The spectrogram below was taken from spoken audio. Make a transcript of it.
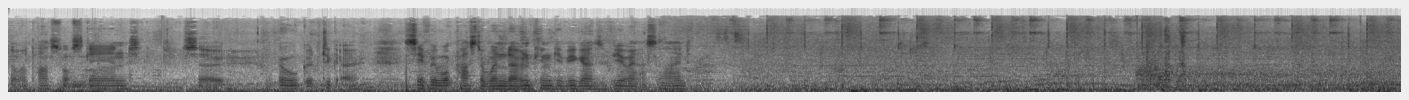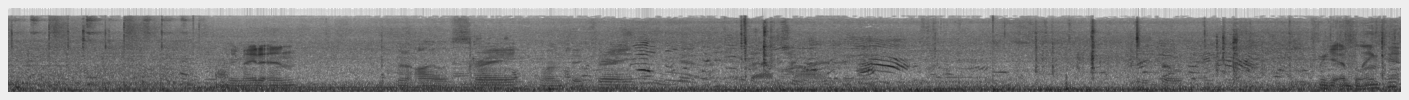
Got my passport scanned. So we're all good to go. See if we walk past a window and can give you guys a view outside. We made it in. I'm in aisle three. One, two, three. Cool. We get a blanket.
